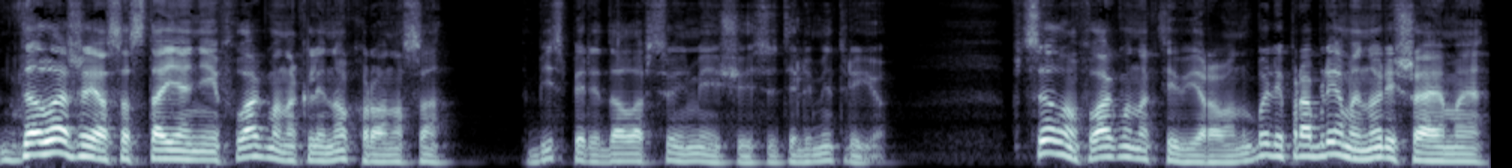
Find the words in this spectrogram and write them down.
Доложи о состоянии флагмана «Клинок Хроноса». БИС передала всю имеющуюся телеметрию. В целом флагман активирован. Были проблемы, но решаемые.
